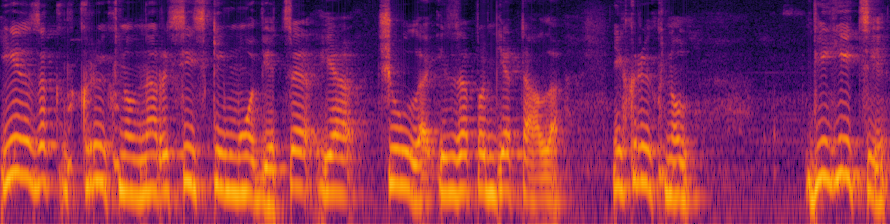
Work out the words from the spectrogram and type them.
і закрикнув на російській мові. Це я чула і запам'ятала. І крикнув: Бігіть,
